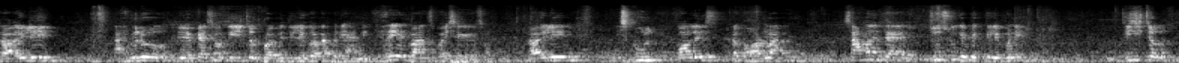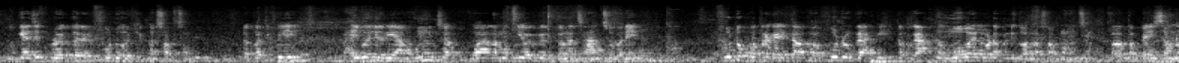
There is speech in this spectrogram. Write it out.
र अहिले हाम्रो यो एक्काइसौँ डिजिटल प्रविधिले गर्दाखेरि हामी धेरै एडभान्स भइसकेका छौँ। र अहिले स्कुल कलेज र घरमा सामान्यतया जुसुकै व्यक्तिले पनि डिजिटल ग्याजेट प्रयोग गरेर फोटोहरू खिच्न सक्छौँ। र कतिपय भाइ बहिनीहरू यहाँ हुनुहुन्छ उहाँलाई म के अवगत गर्न चाहन्छु भने फोटो पत्रकारिता अथवा फोटोग्राफी तपाईँको आफ्नो मोबाइलबाट पनि गर्न सक्नुहुन्छ। तर तपाईँसँग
